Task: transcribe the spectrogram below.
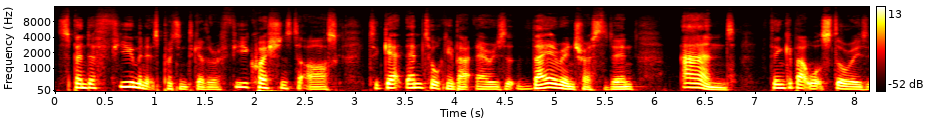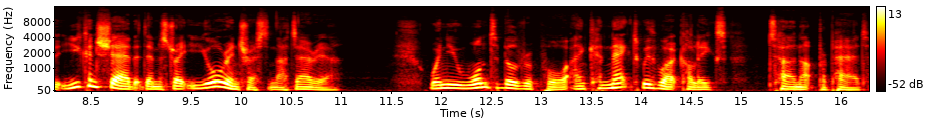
Spend a few minutes putting together a few questions to ask to get them talking about areas that they are interested in, and think about what stories that you can share that demonstrate your interest in that area. When you want to build rapport and connect with work colleagues, turn up prepared.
